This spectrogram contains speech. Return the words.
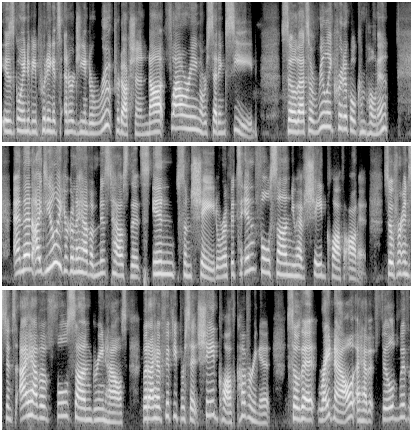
is going to be putting its energy into root production, not flowering or setting seed. So that's a really critical component. And then ideally, you're going to have a mist house that's in some shade, or if it's in full sun, you have shade cloth on it. So, for instance, I have a full sun greenhouse, but I have 50% shade cloth covering it so that right now I have it filled with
